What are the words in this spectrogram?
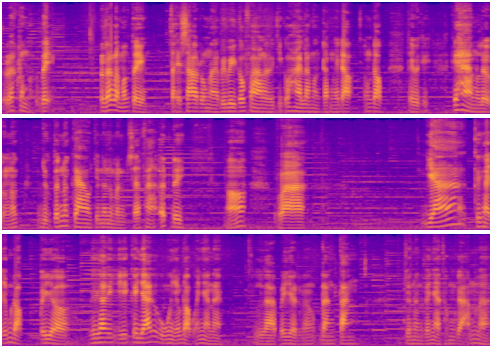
rất là mất tiền rất là mất tiền. Tại sao trong này BB có pha là chỉ có 25% ngày độc giống độc. Tại vì cái, cái hàm lượng nó dược tính nó cao cho nên là mình sẽ pha ít đi đó và giá cái ngày chống độc bây giờ cái giá cái giá của ngày chống độc ở nhà này là bây giờ nó đang tăng. Cho nên cả nhà thông cảm là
